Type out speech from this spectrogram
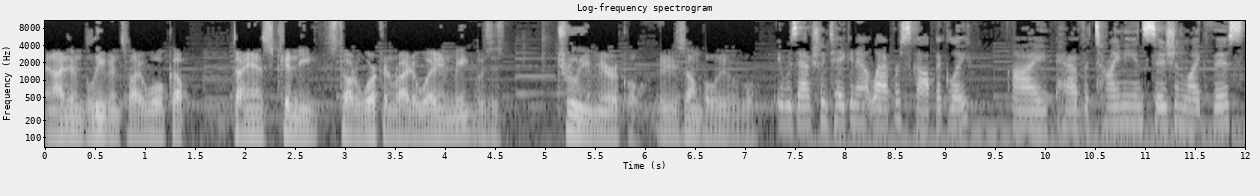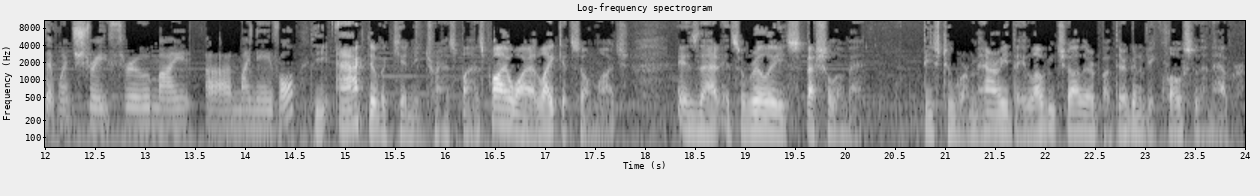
and I didn't believe it until I woke up. Dianne's kidney started working right away in me. It was just truly a miracle. It is unbelievable. It was actually taken out laparoscopically. I have a tiny incision like this that went straight through my, uh, my navel. The act of a kidney transplant is probably why I like it so much, is that it's a really special event. These two are married, they love each other, but they're going to be closer than ever.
